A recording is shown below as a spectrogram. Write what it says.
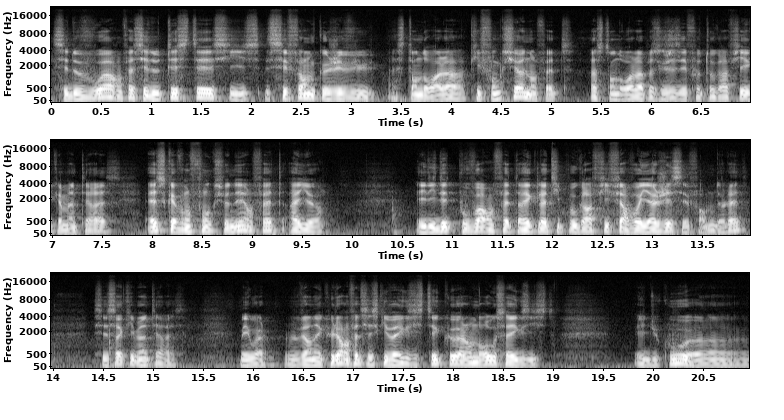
C'est de voir, en fait, c'est de tester si ces formes que j'ai vues à cet endroit-là, qui fonctionnent en fait à cet endroit-là parce que je les ai photographiées et qu'elles m'intéressent, est-ce qu'elles vont fonctionner en fait ailleurs? Et l'idée de pouvoir en fait avec la typographie faire voyager ces formes de lettres, c'est ça qui m'intéresse. Mais voilà, le vernaculaire en fait c'est ce qui va exister que à l'endroit où ça existe. Et du coup, euh,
